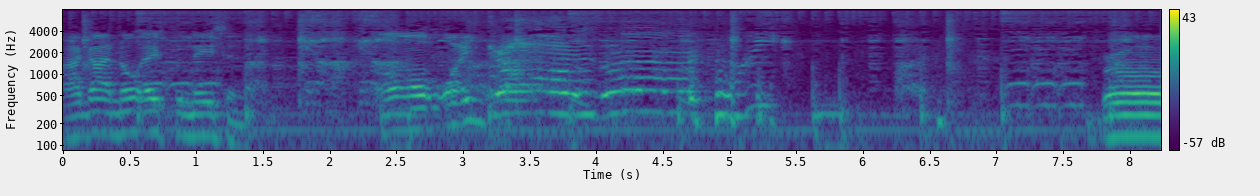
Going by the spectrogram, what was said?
I got no explanations. Oh my ah. Bro.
